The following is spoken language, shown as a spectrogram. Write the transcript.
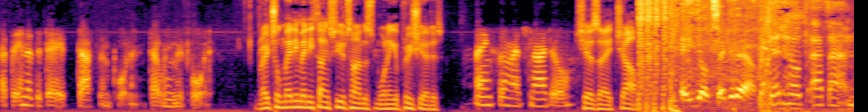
at the end of the day, that's important that we move forward. Rachel, many, many thanks for your time this morning. Appreciate it. Thanks so much, Nigel. Cheers, eh? Ciao. Hey, yo, check it out. Good Hope FM.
